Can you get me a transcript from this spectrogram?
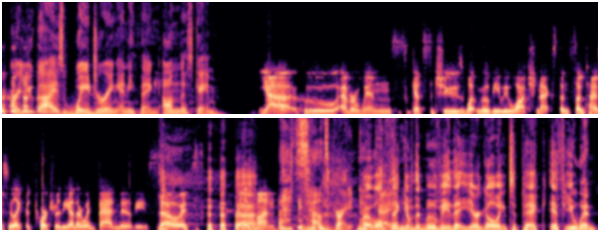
Are you guys wagering anything on this game? Yeah, whoever wins gets to choose what movie we watch next. And sometimes we like to torture the other with bad movies. So it's really fun. That sounds great. All right, well, think of the movie that you're going to pick if you win.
